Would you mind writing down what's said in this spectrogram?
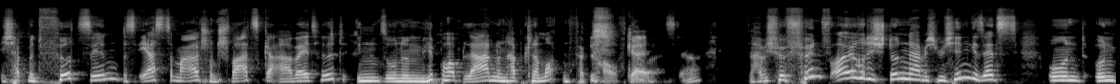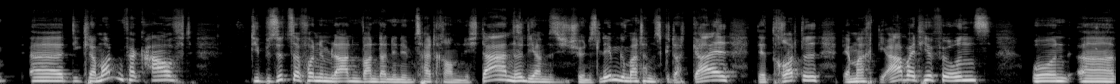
ich habe mit 14 das erste Mal schon schwarz gearbeitet in so einem Hip-Hop-Laden und habe Klamotten verkauft. Geil. Damals, ja. Da habe ich für fünf Euro die Stunde habe ich mich hingesetzt und und äh, die Klamotten verkauft. Die Besitzer von dem Laden waren dann in dem Zeitraum nicht da. Ne? Die haben sich ein schönes Leben gemacht, haben sich gedacht, geil, der Trottel, der macht die Arbeit hier für uns. Und äh,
